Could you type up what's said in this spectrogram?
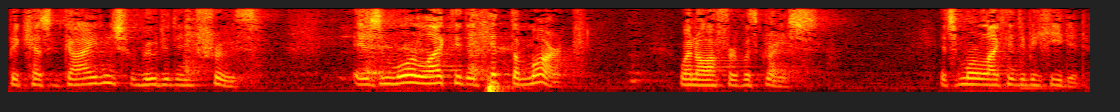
because guidance rooted in truth is more likely to hit the mark when offered with grace. It's more likely to be heeded.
